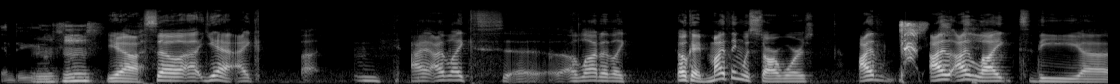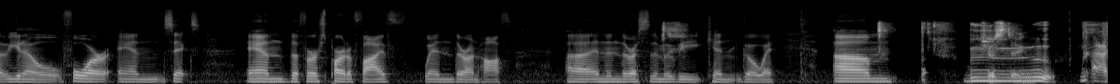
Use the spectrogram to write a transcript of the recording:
Indeed. Mm-hmm. yeah. So uh, yeah, I, uh, I, I liked uh, a lot of like. Okay, my thing with Star Wars, I, I, I liked the uh, you know four and six, and the first part of five when they're on Hoth, uh, and then the rest of the movie can go away. Um, Interesting. Boo. I,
